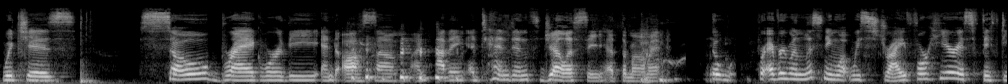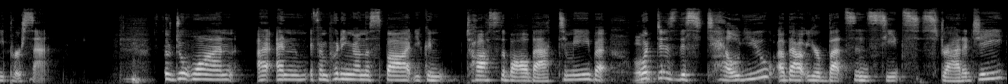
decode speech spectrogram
which is so brag-worthy and awesome. I'm having attendance jealousy at the moment. So for everyone listening, what we strive for here is 50%. So DaJuan, and if I'm putting you on the spot, you can toss the ball back to me, but oh. what does this tell you about your butts and seats strategy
